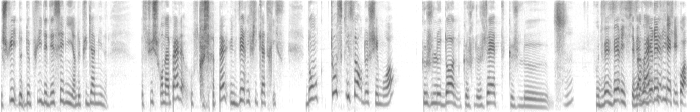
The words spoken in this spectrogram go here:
Je suis depuis des décennies, hein, depuis gamine. Je suis ce qu'on appelle, ce que j'appelle une vérificatrice. Donc tout ce qui sort de chez moi, que je le donne, que je le jette, que je le mmh. Vous devez vérifier. Mais vous vérifiez quoi?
